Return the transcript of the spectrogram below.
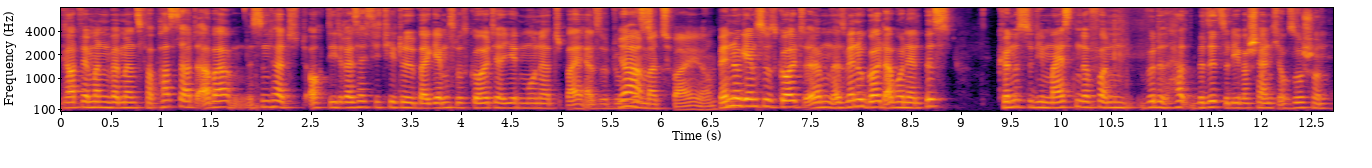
gerade wenn man wenn man es verpasst hat, aber es sind halt auch die 360-Titel bei Games with Gold ja jeden Monat bei. Also du Ja, bist, mal zwei, ja. wenn du Games with Gold, ähm, also wenn du Gold-Abonnent bist, könntest du die meisten davon, würde, besitzt du die wahrscheinlich auch so schon.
